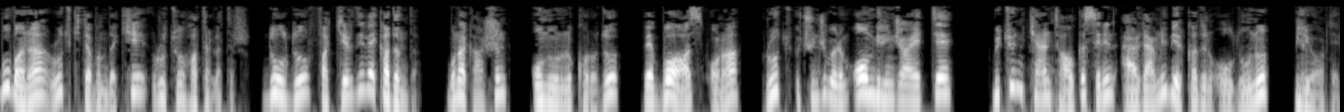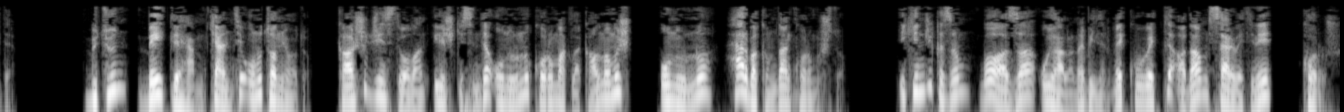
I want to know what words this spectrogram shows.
Bu bana Rut kitabındaki Rut'u hatırlatır. Duldu, fakirdi ve kadındı. Buna karşın onurunu korudu ve Boaz ona Rut 3. bölüm 11. ayette bütün kent halkı senin erdemli bir kadın olduğunu biliyor dedi. Bütün Beytlehem kenti onu tanıyordu. Karşı cinsle olan ilişkisinde onurunu korumakla kalmamış, onurunu her bakımdan korumuştu. İkinci kızım Boaz'a uyarlanabilir ve kuvvetli adam servetini korur.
